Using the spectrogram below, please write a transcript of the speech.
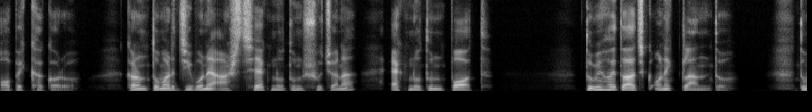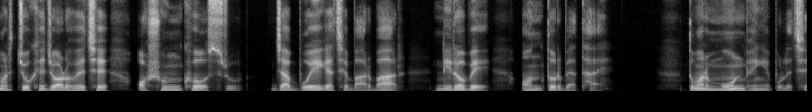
অপেক্ষা করো। কারণ তোমার জীবনে আসছে এক নতুন সূচনা এক নতুন পথ। তুমি হয়তো আজ অনেক ক্লান্ত। তোমার চোখে জড় হয়েছে অসংখ্য অশ্রু, যা বয়ে গেছে বারবার, নীরবে অন্তর ব্যথায় তোমার মন ভেঙে পড়েছে,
